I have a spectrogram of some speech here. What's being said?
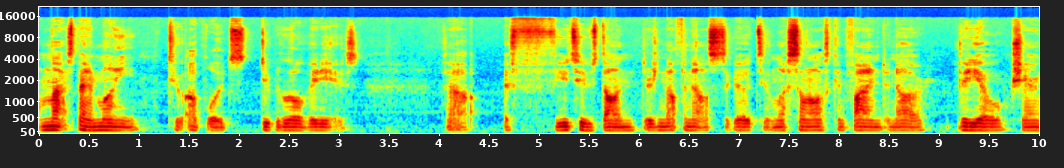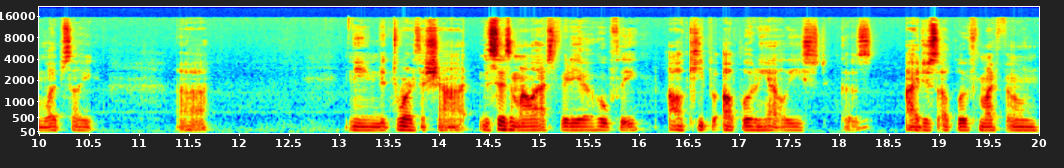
I'm not spending money to upload stupid little videos. So if YouTube's done, there's nothing else to go to unless someone else can find another video sharing website. Uh, I mean, it's worth a shot. This isn't my last video. Hopefully, I'll keep uploading at least because I just upload from my phone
